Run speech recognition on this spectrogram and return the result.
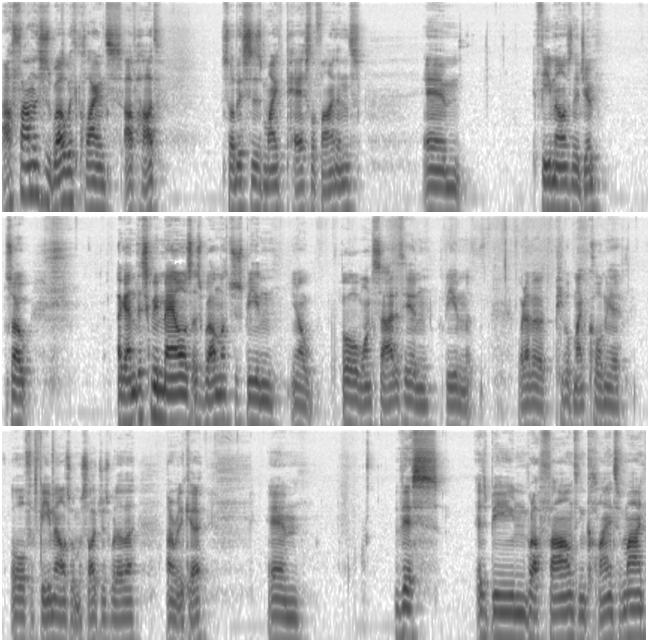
I've found this as well with clients I've had. So this is my personal findings. Um, females in the gym. So again, this can be males as well, not just being you know all one sided here and being whatever people might call me all for females or misogynist, whatever. I don't really care. Um, this has been what I've found in clients of mine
